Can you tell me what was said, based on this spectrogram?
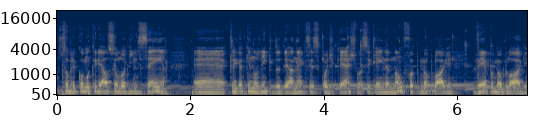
sobre como criar o seu login e senha, é, clica aqui no link do The Annex esse podcast. Você que ainda não foi para o meu blog, venha para o meu blog.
